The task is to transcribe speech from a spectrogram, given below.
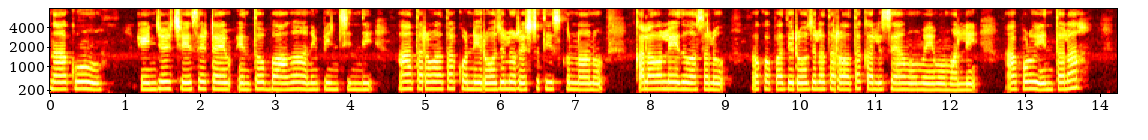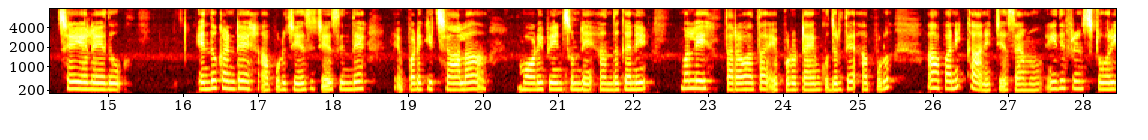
నాకు ఎంజాయ్ చేసే టైం ఎంతో బాగా అనిపించింది. ఆ తర్వాత కొన్ని రోజులు రెస్ట్ తీసుకున్నాను. కలవలేదు అసలు. ఒక పది రోజుల తర్వాత కలిసాము మేము మళ్ళీ. అప్పుడు ఇంతలా చేయలేదు. ఎందుకంటే అప్పుడు చేసి చేసిందే ఇప్పటికి చాలా బాడీ పెయిన్స్ ఉండే. అందుకని మళ్ళీ తర్వాత ఎప్పుడు టైం కుదిరితే అప్పుడు ఆ పని కానిచ్చేసాము. ఇది ఫ్రెండ్స్ స్టోరీ.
